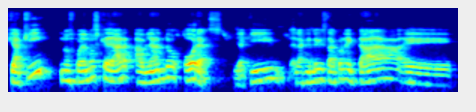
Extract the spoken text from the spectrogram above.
que aquí nos podemos quedar hablando horas. Y aquí la gente que está conectada, eh,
